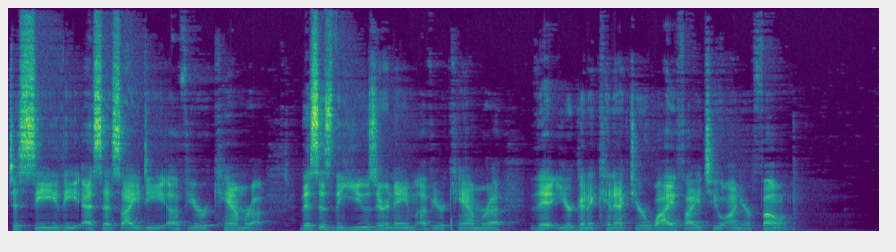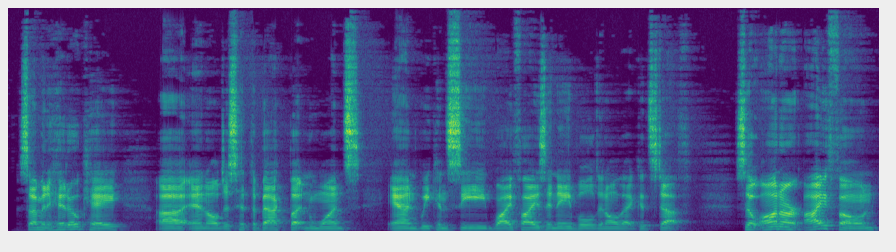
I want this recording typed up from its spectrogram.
to see the SSID of your camera. This is the username of your camera that you're going to connect your Wi-Fi to on your phone. So I'm going to hit OK uh, and I'll just hit the back button once and we can see Wi-Fi is enabled and all that good stuff. So on our iPhone,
